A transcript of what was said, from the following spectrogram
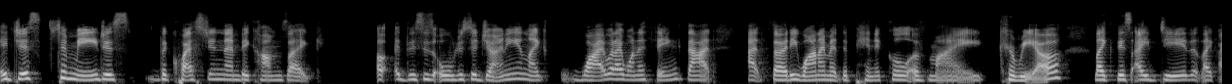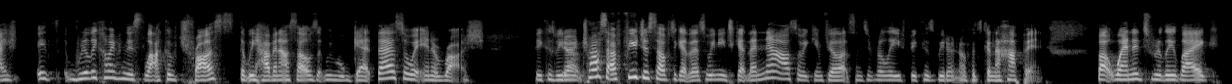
it just to me just the question then becomes like oh, this is all just a journey. And like why would i want to think that at 31 i'm at the pinnacle of my career? Like this idea that like i it's really coming from this lack of trust that we have in ourselves that we will get there. So we're in a rush because we yeah. don't trust our future self to get there. So we need to get there now so we can feel that sense of relief because we don't know if it's going to happen. But when it's really like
